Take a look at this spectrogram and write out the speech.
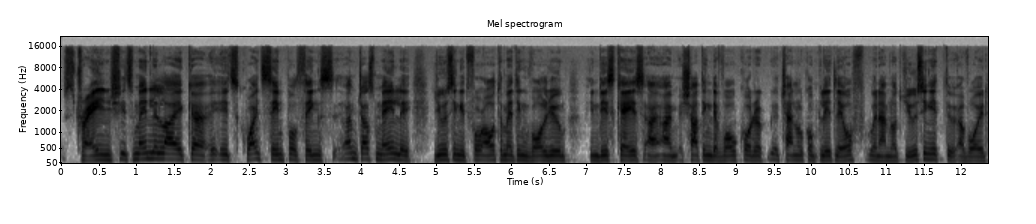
strange. It's mainly like, uh, it's quite simple things. I'm just mainly using it for automating volume. In this case, I, am shutting the vocoder channel completely off when I'm not using it to avoid,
